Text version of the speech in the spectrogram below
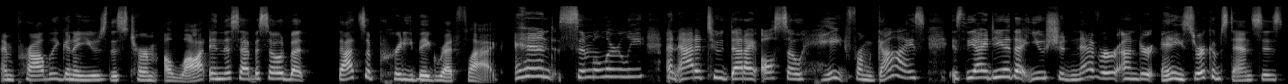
I'm probably going to use this term a lot in this episode, but that's a pretty big red flag. And similarly, an attitude that I also hate from guys is the idea that you should never, under any circumstances,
